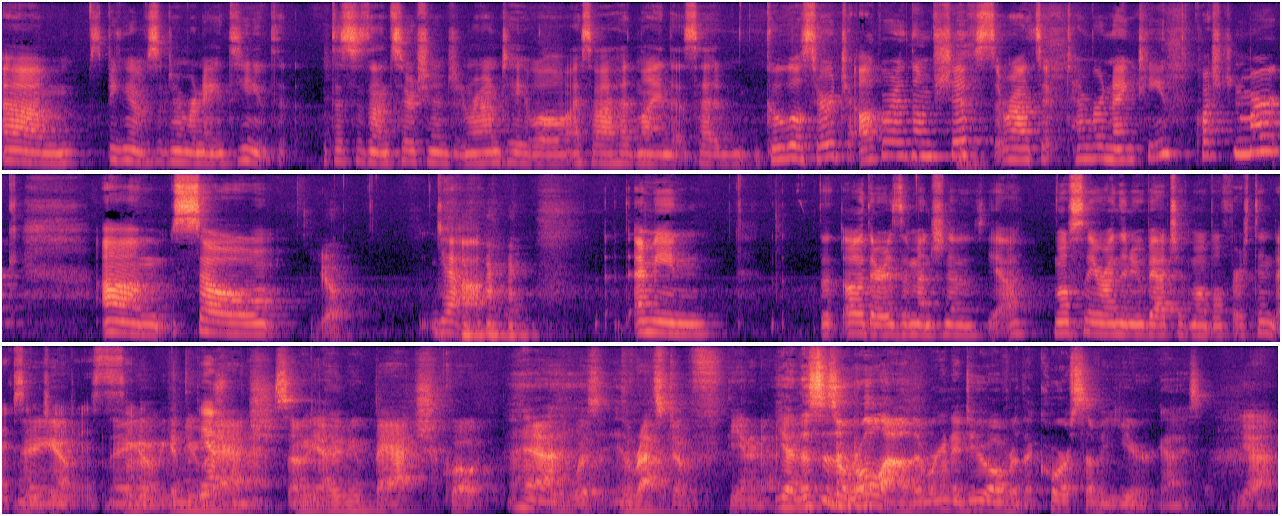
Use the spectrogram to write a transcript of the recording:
um, speaking of September 19th, this is on Search Engine Roundtable. I saw a headline that said Google search algorithm shifts around September 19th, question mark. Um, so, Yep. yeah. I mean, th- oh, there is a mention of, yeah, mostly around the new batch of mobile first indexing There you go. changes. There you go. We get the new push batch. that. So the, yeah. the new batch quote Yeah. was the rest of the internet. Yeah, this is a rollout that we're going to do over the course of a year, guys. Yeah.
